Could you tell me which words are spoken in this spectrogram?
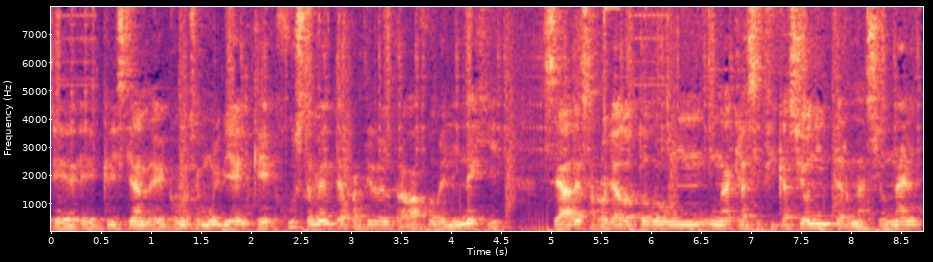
Eh, eh, Cristian eh, conoce muy bien que justamente a partir del trabajo del INEGI se ha desarrollado toda una clasificación internacional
